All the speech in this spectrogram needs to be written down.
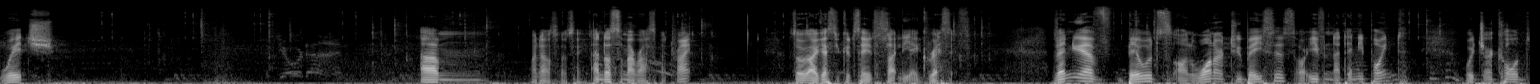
which, um, what else would I say? And some harassment, right? So I guess you could say it's slightly aggressive. Then you have builds on one or two bases, or even at any point, which are called,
